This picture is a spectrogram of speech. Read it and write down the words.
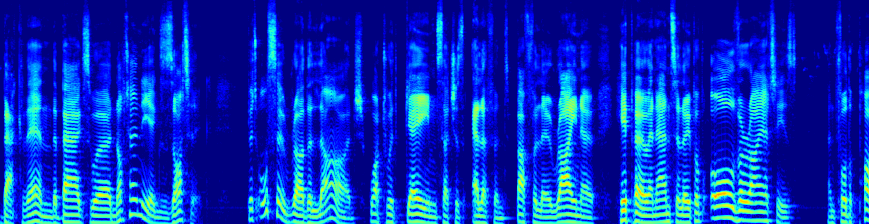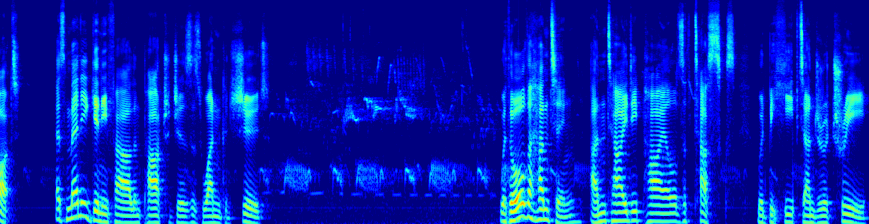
Back then, the bags were not only exotic, but also rather large, what with game such as elephant, buffalo, rhino, hippo, and antelope of all varieties, and for the pot, as many guinea fowl and partridges as one could shoot. With all the hunting, untidy piles of tusks would be heaped under a tree,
